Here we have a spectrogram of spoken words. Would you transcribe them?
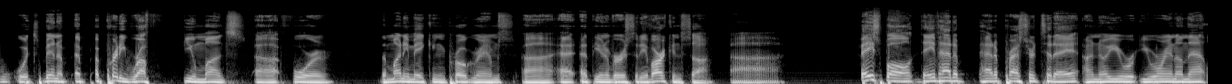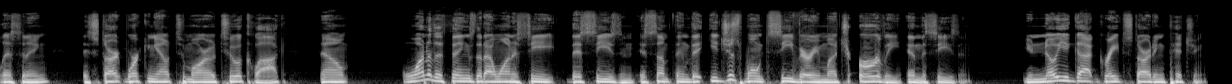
what's been a, a, a pretty rough few months uh, for the money making programs uh, at, at the University of Arkansas. Uh, baseball, Dave had a had a presser today. I know you were you were in on that listening. They start working out tomorrow, two o'clock. Now, one of the things that I want to see this season is something that you just won't see very much early in the season. You know you got great starting pitching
